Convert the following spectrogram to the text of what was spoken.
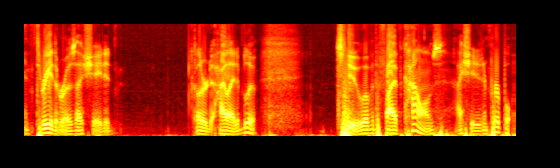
And three of the rows I shaded colored highlighted blue. Two of the five columns I shaded in purple.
